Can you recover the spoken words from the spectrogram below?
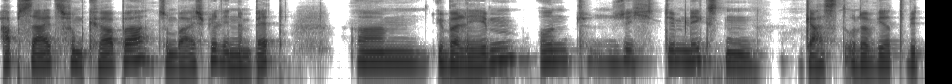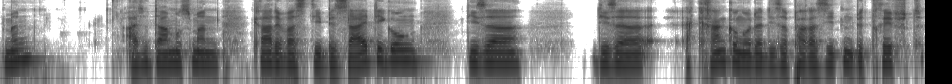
abseits vom Körper, zum Beispiel in einem Bett, ähm, überleben und sich dem nächsten Gast oder Wirt widmen. Also da muss man gerade was die Beseitigung dieser, dieser Erkrankung oder dieser Parasiten betrifft,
